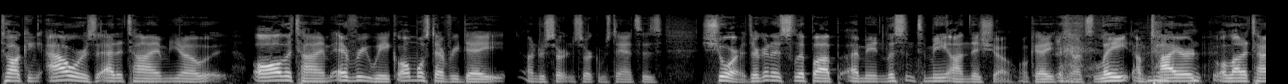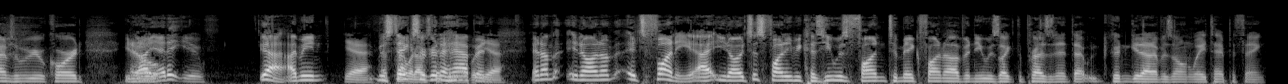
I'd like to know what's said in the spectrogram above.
talking hours at a time, you know, all the time, every week, almost every day under certain circumstances. Sure, they're going to slip up. I mean, listen to me on this show, okay? You know, it's late. I'm tired a lot of times when we record. You and know, I edit you. Yeah, I mean, Yeah, mistakes are going to thinking of, happen. yeah. And I'm, you know, and I'm, it's funny. I, you know, it's just funny because he was fun to make fun of, and he was like the president that couldn't get out of his own way type of thing.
